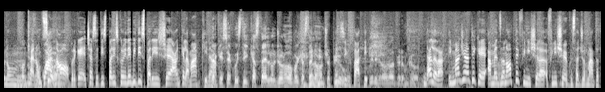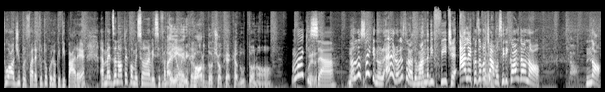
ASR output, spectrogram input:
non- non- cioè, non qua no, perché cioè, se ti spariscono i debiti sparisce anche la macchina. Perché se acquisti il castello, il giorno dopo il castello non c'è più. Eh sì, infatti. Quindi te lo do per un giorno. Allora, immaginati che a mezzanotte finisce, la- finisce questa giornata. Tu oggi puoi fare tutto quello che ti pare. A mezzanotte è come se non avessi fatto Ma io mi niente. ricordo ciò che è accaduto o no? Ma chissà. Non lo sai che non. Eh, no, questa è una domanda difficile. Ale, cosa facciamo? Si ricorda o no? No. No,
